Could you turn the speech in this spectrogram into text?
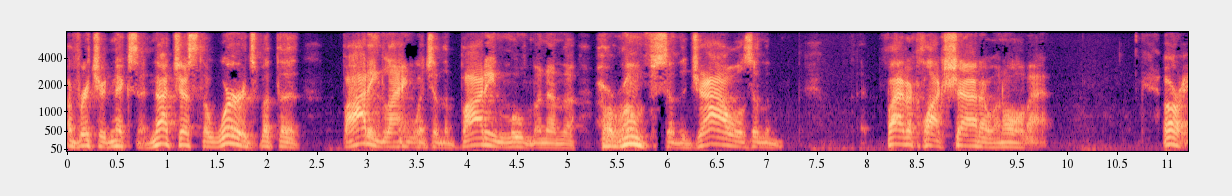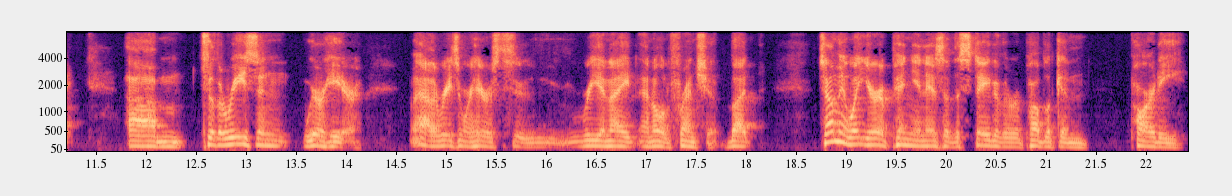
of Richard Nixon. Not just the words, but the body language and the body movement and the harumphs and the jowls and the five o'clock shadow and all that. All right. Um, so the reason we're here, well, the reason we're here is to reunite an old friendship. But Tell me what your opinion is of the state of the Republican Party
